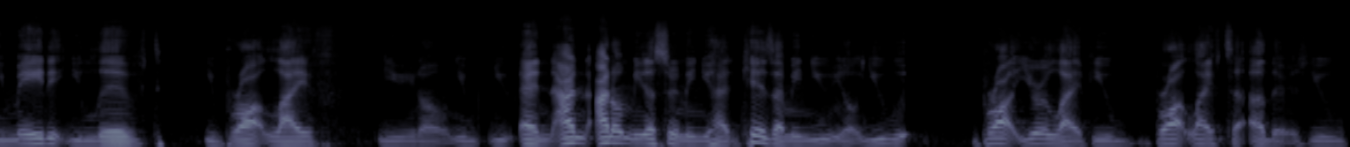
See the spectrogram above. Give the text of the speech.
you made it you lived you brought life you you know you, you and I, I don't mean necessarily mean you had kids i mean you you know you brought your life you brought life to others you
